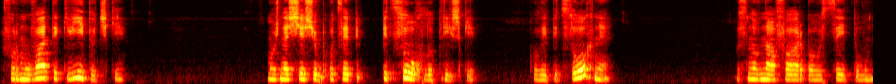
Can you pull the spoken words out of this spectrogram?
формувати квіточки. Можна ще, щоб оце підсохло трішки. Коли підсохне основна фарба, ось цей тон,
